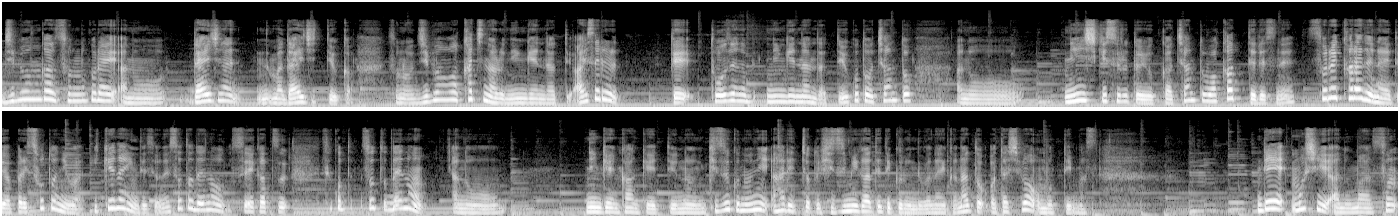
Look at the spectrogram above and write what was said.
自分がそのぐらいあの大事な、まあ、大事っていうかその自分は価値のある人間だって愛されるって当然の人間なんだっていうことをちゃんとあの認識するというかちゃんと分かってですねそれからでないとやっぱり外には行けないんですよね外での生活外でのあの人間関係っていうのに気づくのにやはりちょっと歪みが出てくるんではないかなと私は思っています。でもしあの、まあそ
